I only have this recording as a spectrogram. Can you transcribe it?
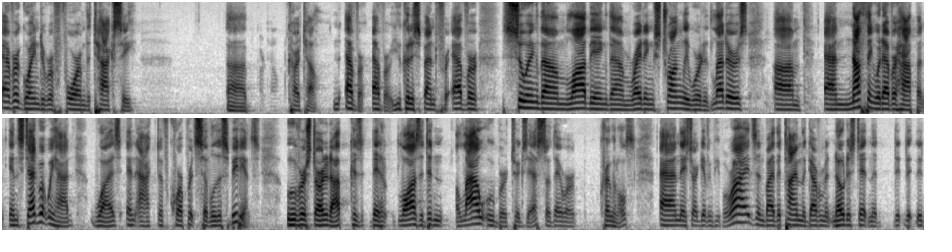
ever going to reform the taxi uh, cartel. N- Ever, ever. You could have spent forever suing them, lobbying them, writing strongly worded letters, um, and nothing would ever happen. Instead, what we had was an act of corporate civil disobedience. Uber started up because they had laws that didn't allow Uber to exist, so they were criminals, and they started giving people rides. And by the time the government noticed it, and it, it, it,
